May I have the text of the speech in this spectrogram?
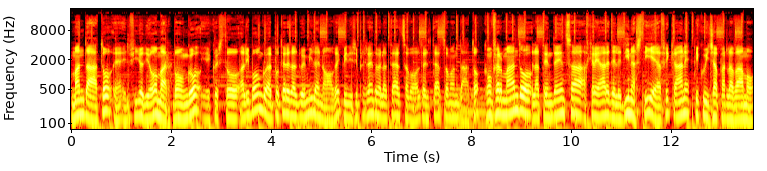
mandato è il figlio di Omar Bongo e questo Ali Bongo è al potere dal 2009, quindi si presenta per la terza volta, il terzo mandato, confermando la tendenza a creare delle dinastie africane di cui già parlavamo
